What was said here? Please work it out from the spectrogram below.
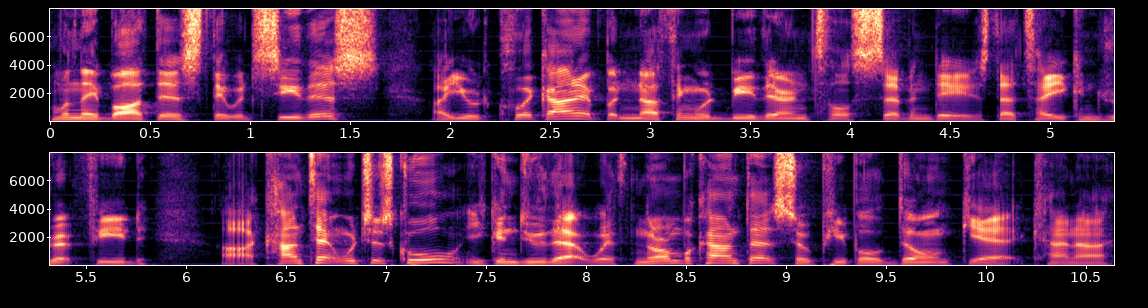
when they bought this, they would see this. Uh, you would click on it, but nothing would be there until seven days. That's how you can drip feed uh, content, which is cool. You can do that with normal content so people don't get kind of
